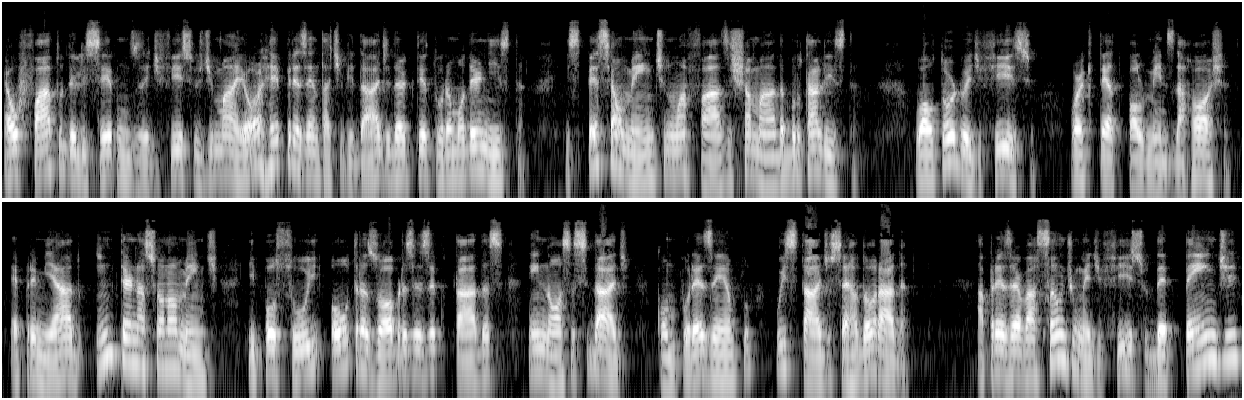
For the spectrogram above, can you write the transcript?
é o fato dele ser um dos edifícios de maior representatividade da arquitetura modernista, especialmente numa fase chamada brutalista. O autor do edifício, o arquiteto Paulo Mendes da Rocha, é premiado internacionalmente e possui outras obras executadas em nossa cidade, como, por exemplo, o Estádio Serra Dourada. A preservação de um edifício depende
